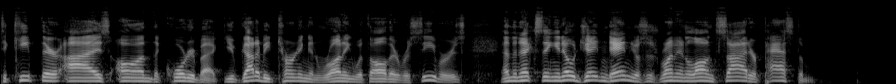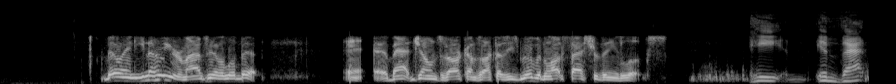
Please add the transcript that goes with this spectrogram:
to keep their eyes on the quarterback. You've got to be turning and running with all their receivers. And the next thing you know, Jayden Daniels is running alongside or past them. Bill, and you know who he reminds me of a little bit? Uh, Matt Jones at Arkansas because he's moving a lot faster than he looks. He in that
